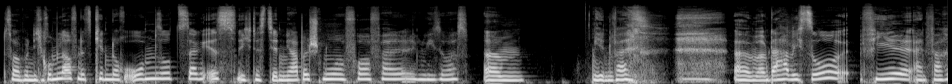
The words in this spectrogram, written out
Das soll aber nicht rumlaufen, das Kind noch oben sozusagen ist. Nicht, dass der Nabelschnurvorfall, irgendwie sowas. Ähm, jedenfalls. Ähm, aber da habe ich so viel einfach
